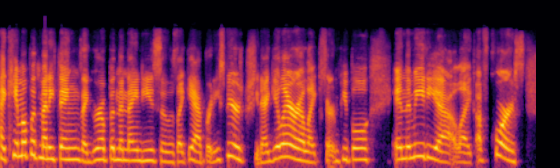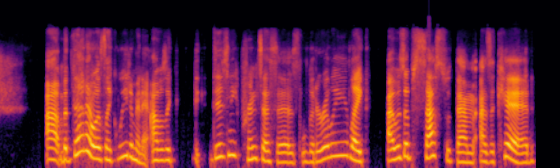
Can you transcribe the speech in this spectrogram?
I came up with many things. I grew up in the 90s. So it was like, yeah, Britney Spears, Christina Aguilera, like certain people in the media, like, of course. Uh, but then I was like, wait a minute. I was like, Disney princesses, literally, like, I was obsessed with them as a kid.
